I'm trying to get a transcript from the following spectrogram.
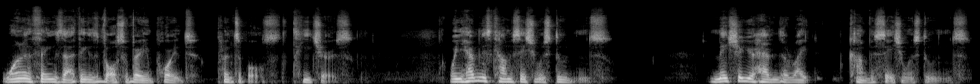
One of the things that I think is also very important, principals, teachers, when you're having this conversation with students, make sure you're having the right conversation with students.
